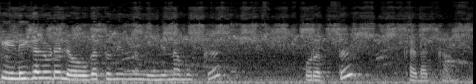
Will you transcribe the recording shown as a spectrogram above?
കിളികളുടെ ലോകത്തു നിന്നും ഇനി നമുക്ക് പുറത്ത് കടക്കാം.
